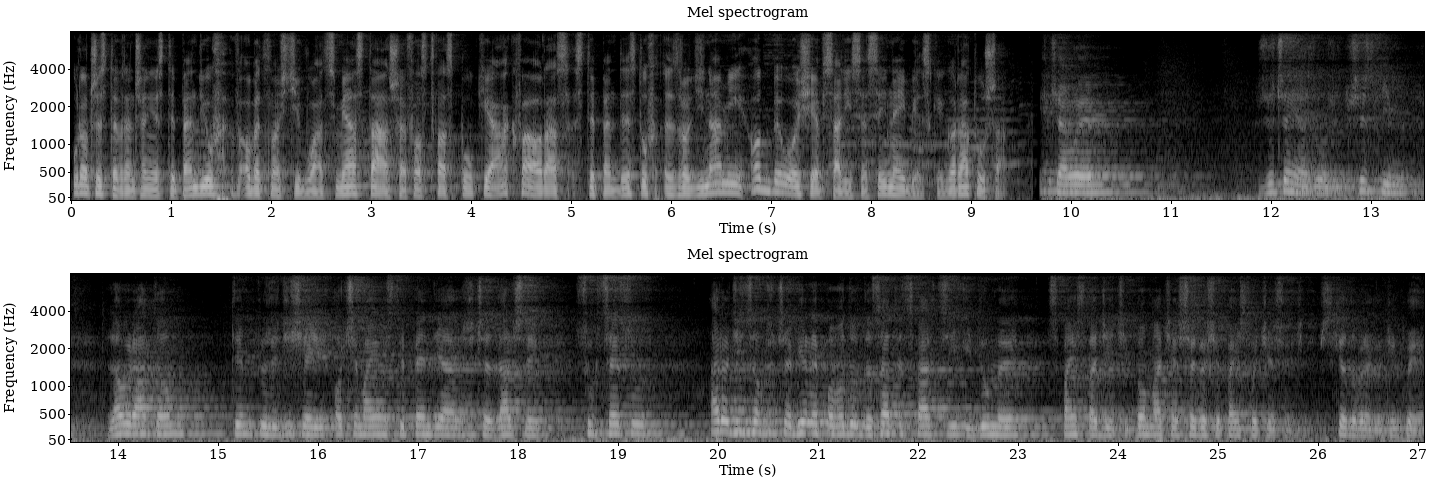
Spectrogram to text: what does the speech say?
Uroczyste wręczenie stypendiów w obecności władz miasta, szefostwa spółki Aqua oraz stypendystów z rodzinami odbyło się w sali sesyjnej Bielskiego Ratusza. Chciałem życzenia złożyć wszystkim laureatom, tym, którzy dzisiaj otrzymają stypendia. Życzę dalszych sukcesów, a rodzicom życzę wiele powodów do satysfakcji i dumy z Państwa dzieci, bo macie z czego się Państwo cieszyć. Wszystkiego dobrego. Dziękuję.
